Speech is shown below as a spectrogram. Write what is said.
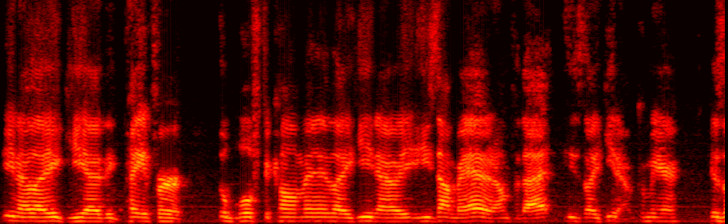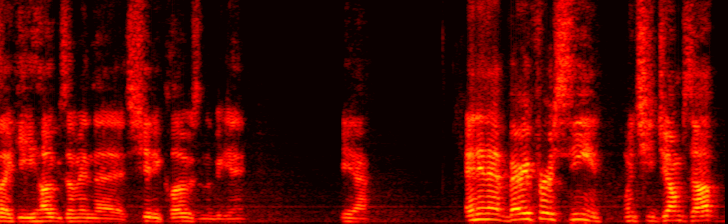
You know, like he had to pay for the wolf to come in. Like, you know, he's not mad at him for that. He's like, you know, come here. Because like he hugs him in the shitty clothes in the beginning. Yeah. And in that very first scene, when she jumps up,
